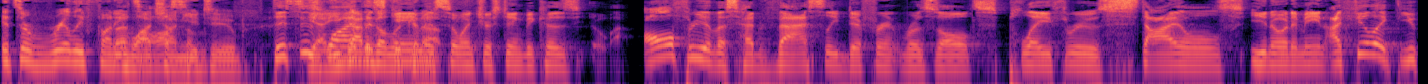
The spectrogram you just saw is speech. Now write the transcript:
It's a really funny That's watch awesome. on YouTube. This is Yeah, why this game is so interesting because all three of us had vastly different results, playthroughs, styles. You know what I mean? I feel like you,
